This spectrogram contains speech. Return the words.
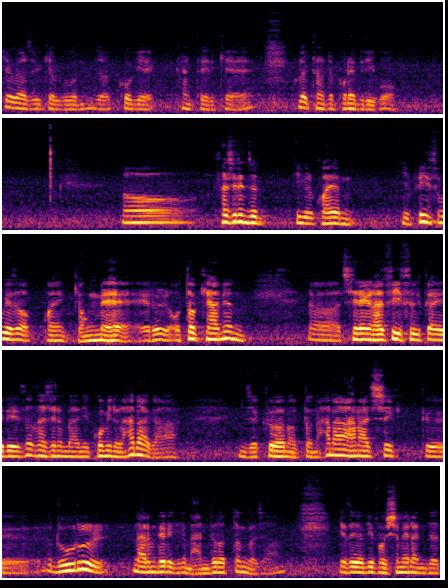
껴가지고 결국은 이제 고객한테 이렇게 콜렉터한테 보내드리고 어 사실은 이제 이걸 과연 이 페이스북에서 과연 경매를 어떻게 하면 어, 진행을 할 수 있을까에 대해서 사실은 많이 고민을 하다가 이제 그런 어떤 하나하나씩 그 룰을 나름대로 이렇게 만들었던 거죠. 그래서 여기 보시면은 이제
